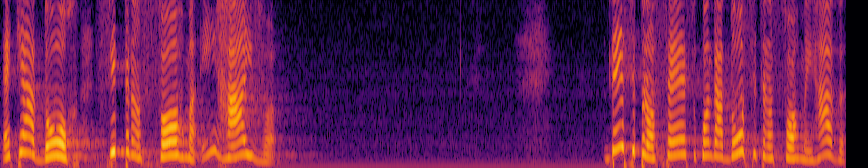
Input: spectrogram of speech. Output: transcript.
é que a dor se transforma em raiva. Desse processo, quando a dor se transforma em raiva,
